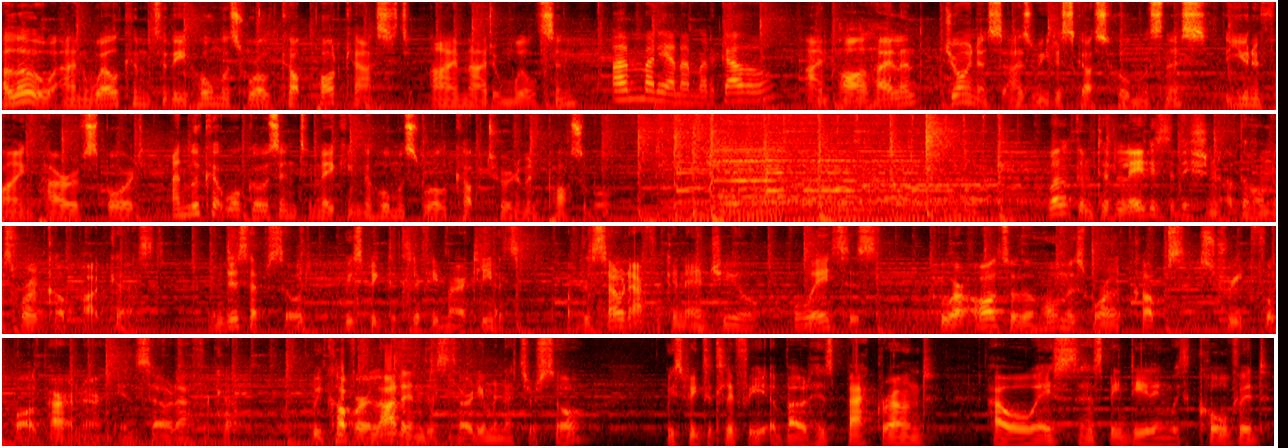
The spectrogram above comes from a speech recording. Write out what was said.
Hello, and welcome to the Homeless World Cup podcast. I'm Adam Wilson. I'm Mariana Mercado. I'm Paul Highland. Join us as we discuss homelessness, the unifying power of sport, and look at what goes into making the Homeless World Cup tournament possible. Welcome to the latest edition of the Homeless World Cup podcast. In this episode, we speak to Cliffy Martinez of the South African NGO Oasis, who are also the Homeless World Cup's street football partner in South Africa. We cover a lot in this 30 minutes or so, we speak to Cliffy about his background, how Oasis has been dealing with COVID,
